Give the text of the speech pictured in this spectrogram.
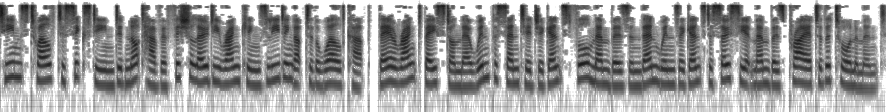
teams 12 to 16 did not have official ODI rankings leading up to the World Cup, they are ranked based on their win percentage against full members and then wins against associate members prior to the tournament.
